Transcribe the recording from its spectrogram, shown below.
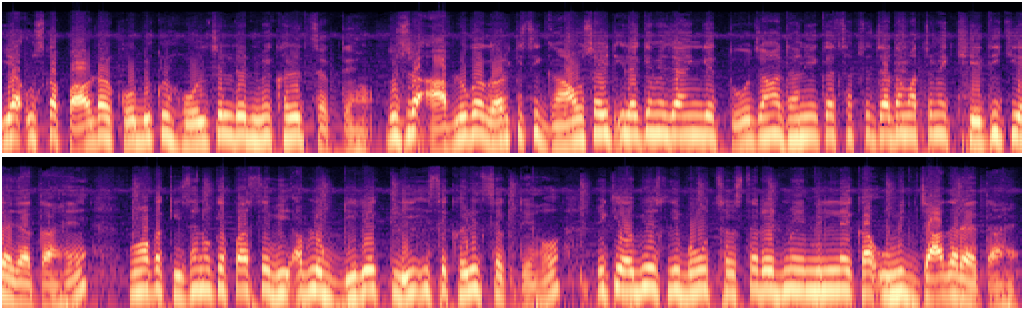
या उसका पाउडर को बिल्कुल होलसेल रेट में खरीद सकते हो। दूसरा, आप लोग अगर किसी गाँव साइड इलाके में जाएँगे तो जहाँ धनिया का सबसे ज़्यादा मात्रा में खेती किया जाता है, वहाँ का किसानों के पास से भी आप लोग डायरेक्टली इसे खरीद सकते हो क्योंकि ऑब्वियसली बहुत सस्ता रेट में मिलने का उम्मीद ज़्यादा रहता है।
